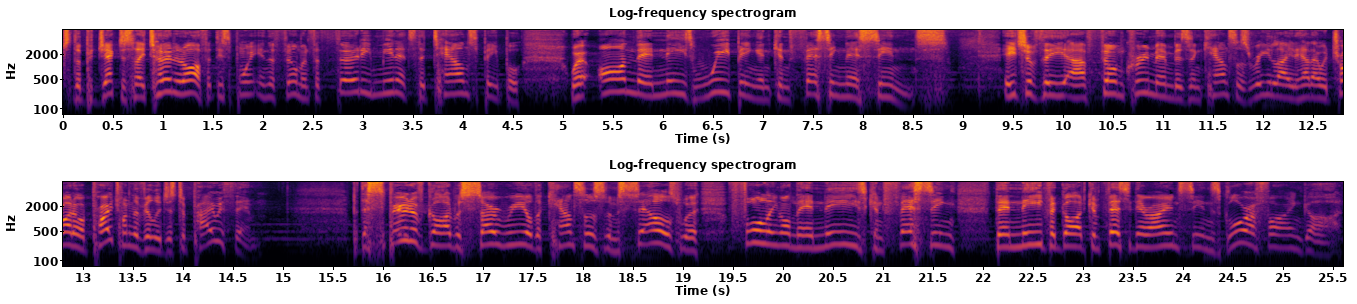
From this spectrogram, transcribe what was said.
to the projector. So they turned it off at this point in the film. And for 30 minutes, the townspeople were on their knees weeping and confessing their sins. Each of the uh, film crew members and counselors relayed how they would try to approach one of the villagers to pray with them. But the Spirit of God was so real, the counselors themselves were falling on their knees, confessing their need for God, confessing their own sins, glorifying God.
